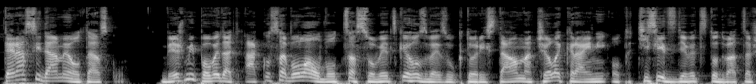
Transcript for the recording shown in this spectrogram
Teraz si dáme otázku. Vieš mi povedať, ako sa volal vodca Sovietskeho zväzu, ktorý stál na čele krajiny od 1924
